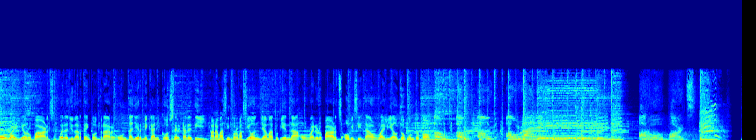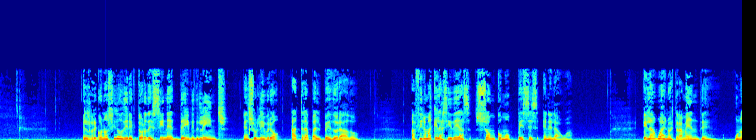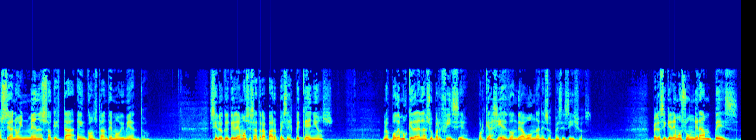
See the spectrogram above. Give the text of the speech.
O'Reilly Auto Parts puede ayudarte a encontrar un taller mecánico cerca de ti. Para más información, llama a tu tienda O'Reilly Auto Parts o visita oreillyauto.com. oh, oh, Parts. El reconocido director de cine David Lynch, en su libro Atrapa el pez dorado, afirma que las ideas son como peces en el agua. El agua es nuestra mente, un océano inmenso que está en constante movimiento. Si lo que queremos es atrapar peces pequeños, nos podemos quedar en la superficie, porque allí es donde abundan esos pececillos. Pero si queremos un gran pez,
